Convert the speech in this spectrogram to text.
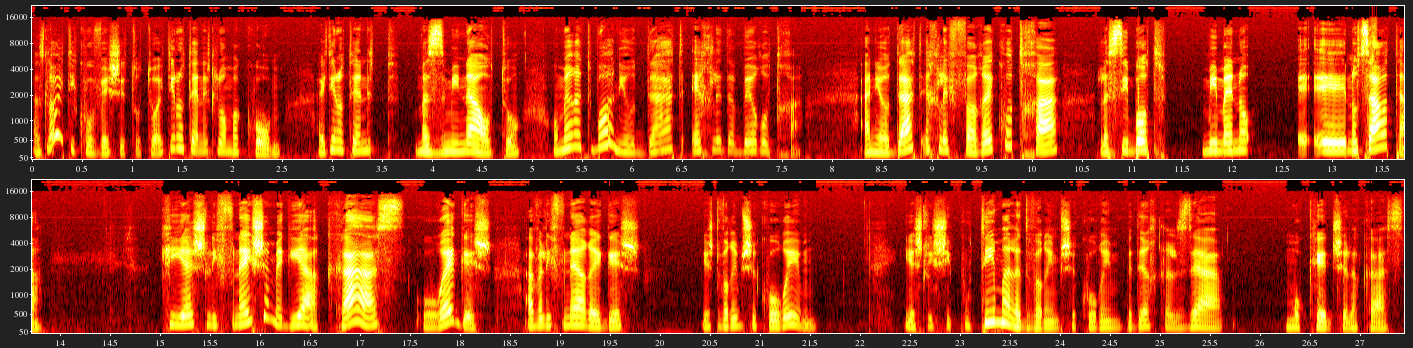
אז לא הייתי כובשת אותו, הייתי נותנת לו מקום, הייתי נותנת, מזמינה אותו, אומרת, בוא, אני יודעת איך לדבר אותך. אני יודעת איך לפרק אותך לסיבות ממנו אה, אה, נוצרת. כי יש, לפני שמגיע הכעס, הוא רגש, אבל לפני הרגש יש דברים שקורים. יש לי שיפוטים על הדברים שקורים. בדרך כלל זה המוקד של הכעס.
